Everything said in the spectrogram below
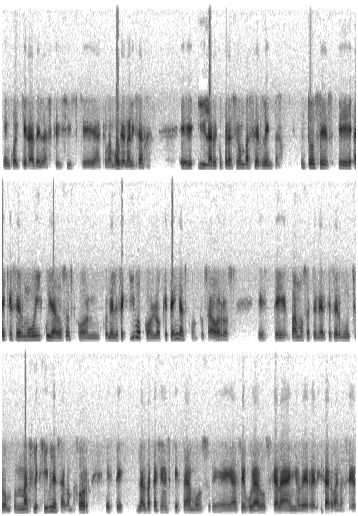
en cualquiera de las crisis que acabamos de analizar. Eh, y la recuperación va a ser lenta. Entonces, eh, hay que ser muy cuidadosos con, con el efectivo, con lo que tengas, con tus ahorros. Este, vamos a tener que ser mucho más flexibles, a lo mejor este, las vacaciones que estamos eh, asegurados cada año de realizar van a ser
